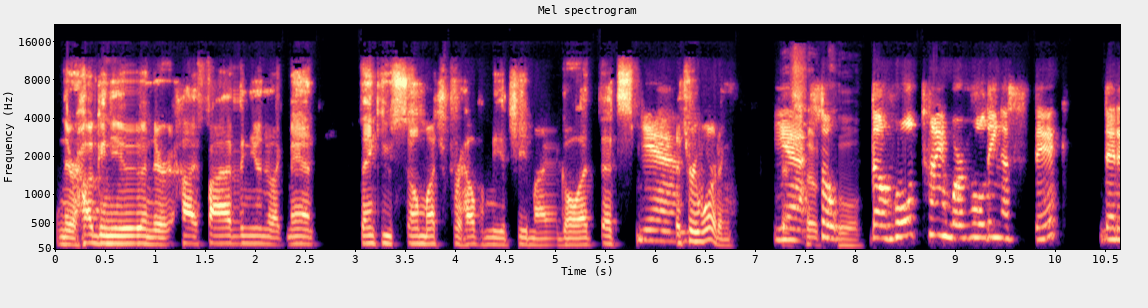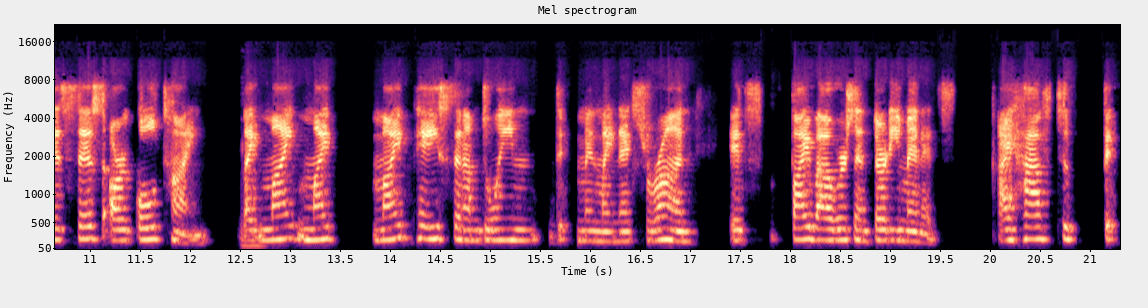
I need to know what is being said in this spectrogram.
and they're hugging you and they're high fiving you and they're like, "Man, thank you so much for helping me achieve my goal." That, that's yeah, it's rewarding. Yeah. So, so cool. the whole time we're holding a stick, that it says our goal time. Like Mhm. my my my pace that I'm doing in my next run, it's five hours and 30 minutes. I have to fit,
